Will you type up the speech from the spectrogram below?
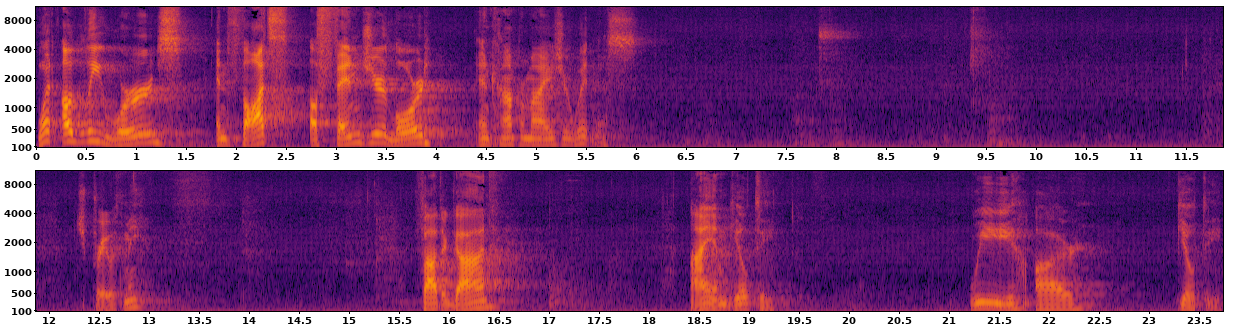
What ugly words and thoughts offend your Lord and compromise your witness? Would you pray with me? Father God, I am guilty. We are guilty.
